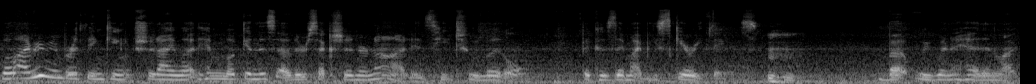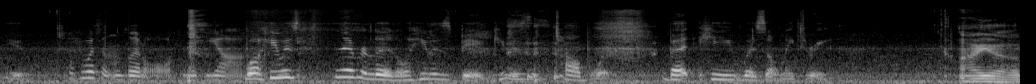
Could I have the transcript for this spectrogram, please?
Well, I remember thinking, should I let him look in this other section or not? Is he too little? Because they might be scary things. hmm But we went ahead and let you. Well, he wasn't little. He was young. Well, he was never little. He was big. He was a tall boy. But he was only three. I uh,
